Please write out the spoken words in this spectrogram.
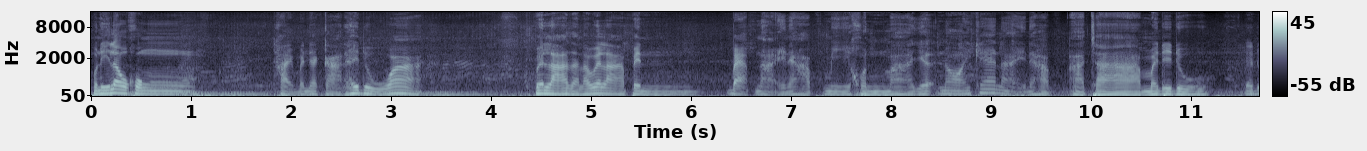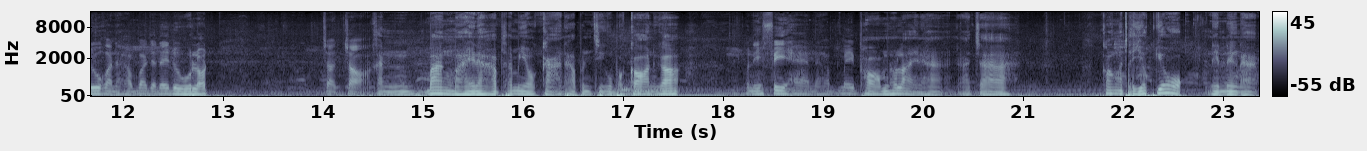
วันนี้เราคงถ่ายบรรยากาศให้ดูว่า เวลาแต่ละเวลาเป็นแบบไหนนะครับ มีคนมาเยอะน้อยแค่ไหนนะครับ อาจจะไม่ได้ดูเดี๋ยวดูก่อนนะครับ ว่าจะได้ดูรถเจาะๆกันบ้างไหมนะครับ ถ้ามีโอกาสครับจริงอุปกรณ์ก็วันนี้ฟรีแฮนด์นะครับ ไม่พร้อมเท่าไหร่นะฮะอาจจะกล้องอาจจะยกโยกๆนิดนึงนะ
